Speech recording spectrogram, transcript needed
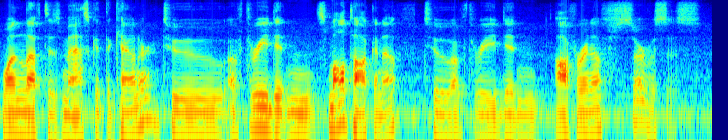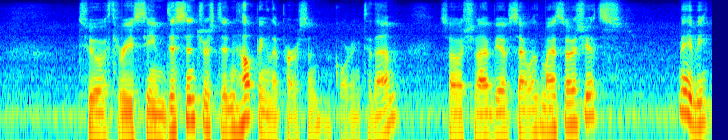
One left his mask at the counter. Two of three didn't small talk enough. Two of three didn't offer enough services. Two of three seemed disinterested in helping the person, according to them. So, should I be upset with my associates? Maybe,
